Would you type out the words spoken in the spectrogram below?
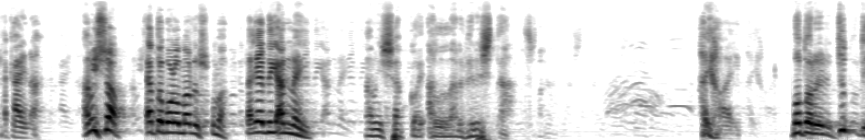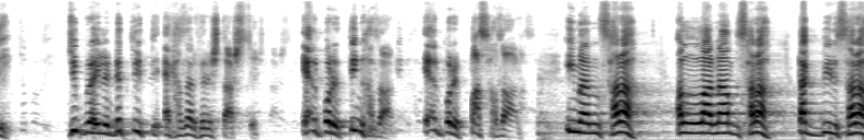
তাকায় না। আমি সব। এত বড় মানুষ, উমা, তাকে দেখি আর নাই। আমি সব কয় আল্লাহর ফেরেস্তা হাই হাই বদরের যুদ্ধে জিব্রাইলের নেতৃত্বে এক হাজার ফেরেস্তা আসছে। এরপরে তিন হাজার, এরপরে পাঁচ হাজার। ইমান সারা আল্লাহ নাম সারা তাকবীর সারা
